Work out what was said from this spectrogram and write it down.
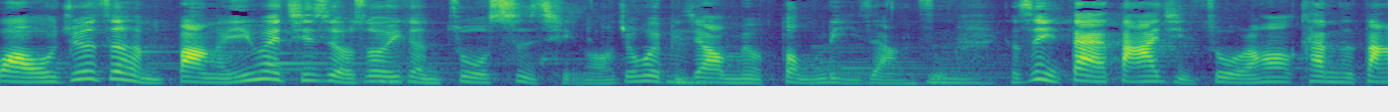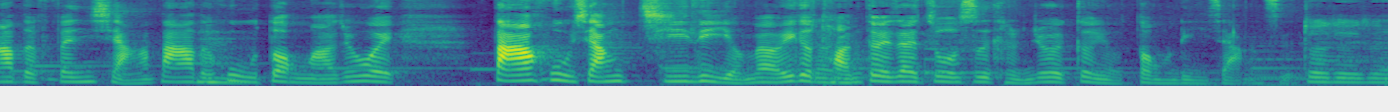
哇，我觉得这很棒哎，因为其实有时候一个人做事情哦，就会比较没有动力这样子。可是你带着大家一起做，然后看着大家的分享、大家的互动啊，就会大家互相激励，有没有？一个团队在做事，可能就会更有动力这样子。对对对，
